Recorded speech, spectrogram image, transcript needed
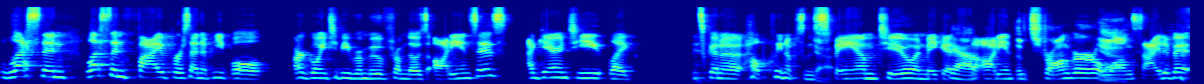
less than less than 5% of people are going to be removed from those audiences. I guarantee like it's going to help clean up some Yeah. spam too and make it Yeah. the audience The- stronger Yeah. alongside of it.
